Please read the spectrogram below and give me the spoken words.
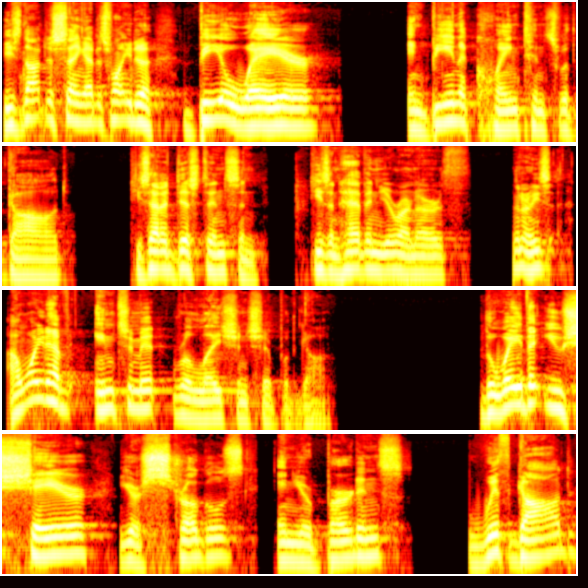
He's not just saying, I just want you to be aware and be in acquaintance with God. He's at a distance and he's in heaven, you're on earth. No, no, he's, I want you to have intimate relationship with God. The way that you share your struggles and your burdens with God,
